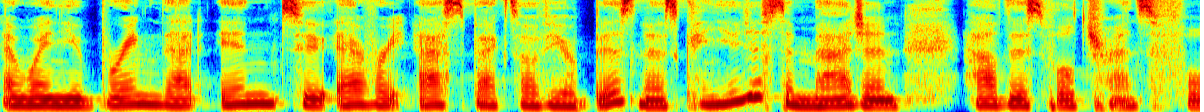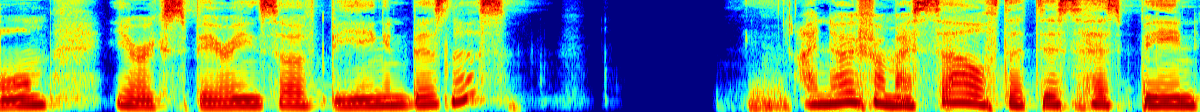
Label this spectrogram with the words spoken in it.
And when you bring that into every aspect of your business, can you just imagine how this will transform your experience of being in business? I know for myself that this has been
